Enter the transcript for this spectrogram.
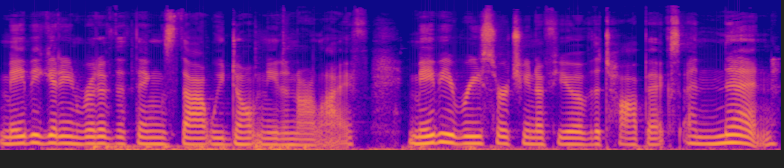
maybe getting rid of the things that we don't need in our life, maybe researching a few of the topics, and then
